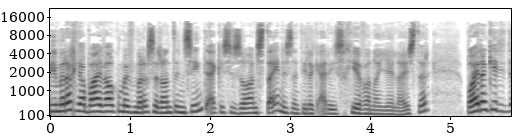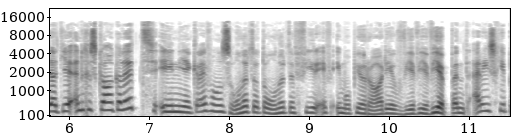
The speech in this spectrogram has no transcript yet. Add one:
Goeiemôre, ja baie welkom by vanmiddag se Rand en Sent. Ek is Susan Stein, is natuurlik RSG waarna jy luister. Baie dankie dat jy ingeskakel het en jy kry vir ons 100 tot 104 FM op jou radio www.rsg.co.za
